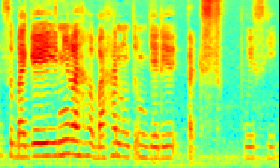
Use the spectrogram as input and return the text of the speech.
sebagai inilah bahan untuk menjadi teks puisi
